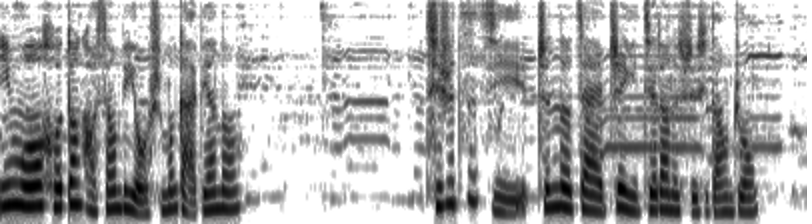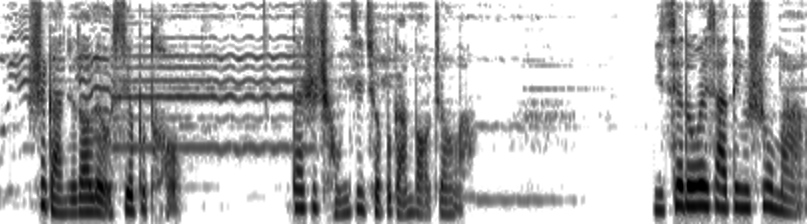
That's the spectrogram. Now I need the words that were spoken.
一模和段考相比有什么改变呢？其实自己真的在这一阶段的学习当中，是感觉到了有些不同，但是成绩却不敢保证了。”一切都未下定数嘛。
